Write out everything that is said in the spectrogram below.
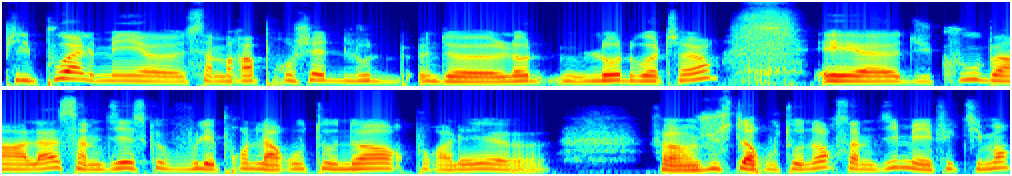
pile poil, mais euh, ça me rapprochait de, Load, de Loadwater. Et euh, du coup, ben là, ça me dit est-ce que vous voulez prendre la route au nord pour aller. euh, Enfin, juste la route au nord, ça me dit, mais effectivement,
